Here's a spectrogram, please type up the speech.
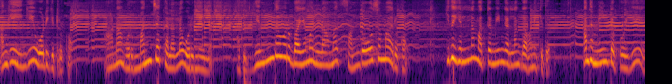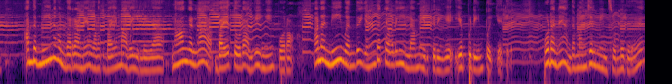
அங்கேயும் இங்கேயும் ஓடிக்கிட்டு இருக்கோம். ஆனால் ஒரு மஞ்சள் கலரில் ஒரு மீன். அது எந்த ஒரு பயமும் இல்லாமல் சந்தோஷமாக இருக்கும். இதையெல்லாம் மற்ற மீன்கள்லாம் கவனிக்குது. அந்த மீன்கிட்ட போய் அந்த மீனவன் வர்றானே உனக்கு பயமாகவே இல்லையா? நாங்கள்லாம் பயத்தோடு அங்கேயும் இங்கேயும் போகிறோம் ஆனால் நீ வந்து எந்த கவலையும் இல்லாமல் இருக்கிறியே? எப்படின்னு போய் கேட்குது உடனே அந்த மஞ்சள் மீன் சொல்லுது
